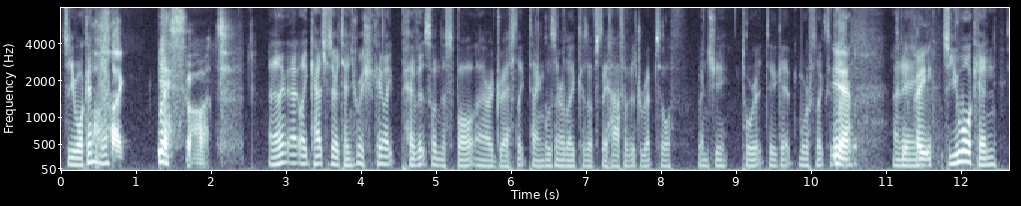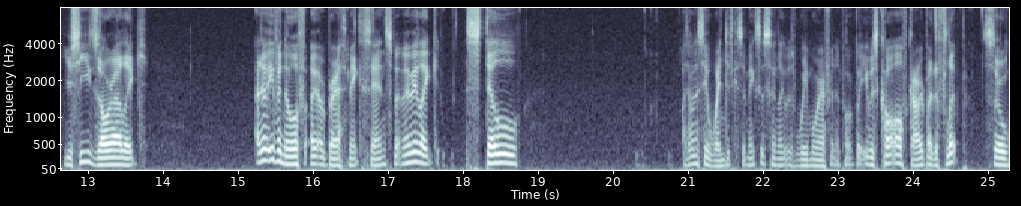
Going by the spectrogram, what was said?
so you walk in, Oh, yeah, thank yes. God. And I think that like catches her attention where she kind of like pivots on the spot, and her dress like tangles in her leg because obviously half of it's ripped off when she tore it to get more flexible. Yeah. and uh. So you walk in, you see Zora like I don't even know if out of breath makes sense, but maybe like still I don't want to say winded because it makes it sound like it was way more effort than probably, but he was caught off guard by the flip. So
